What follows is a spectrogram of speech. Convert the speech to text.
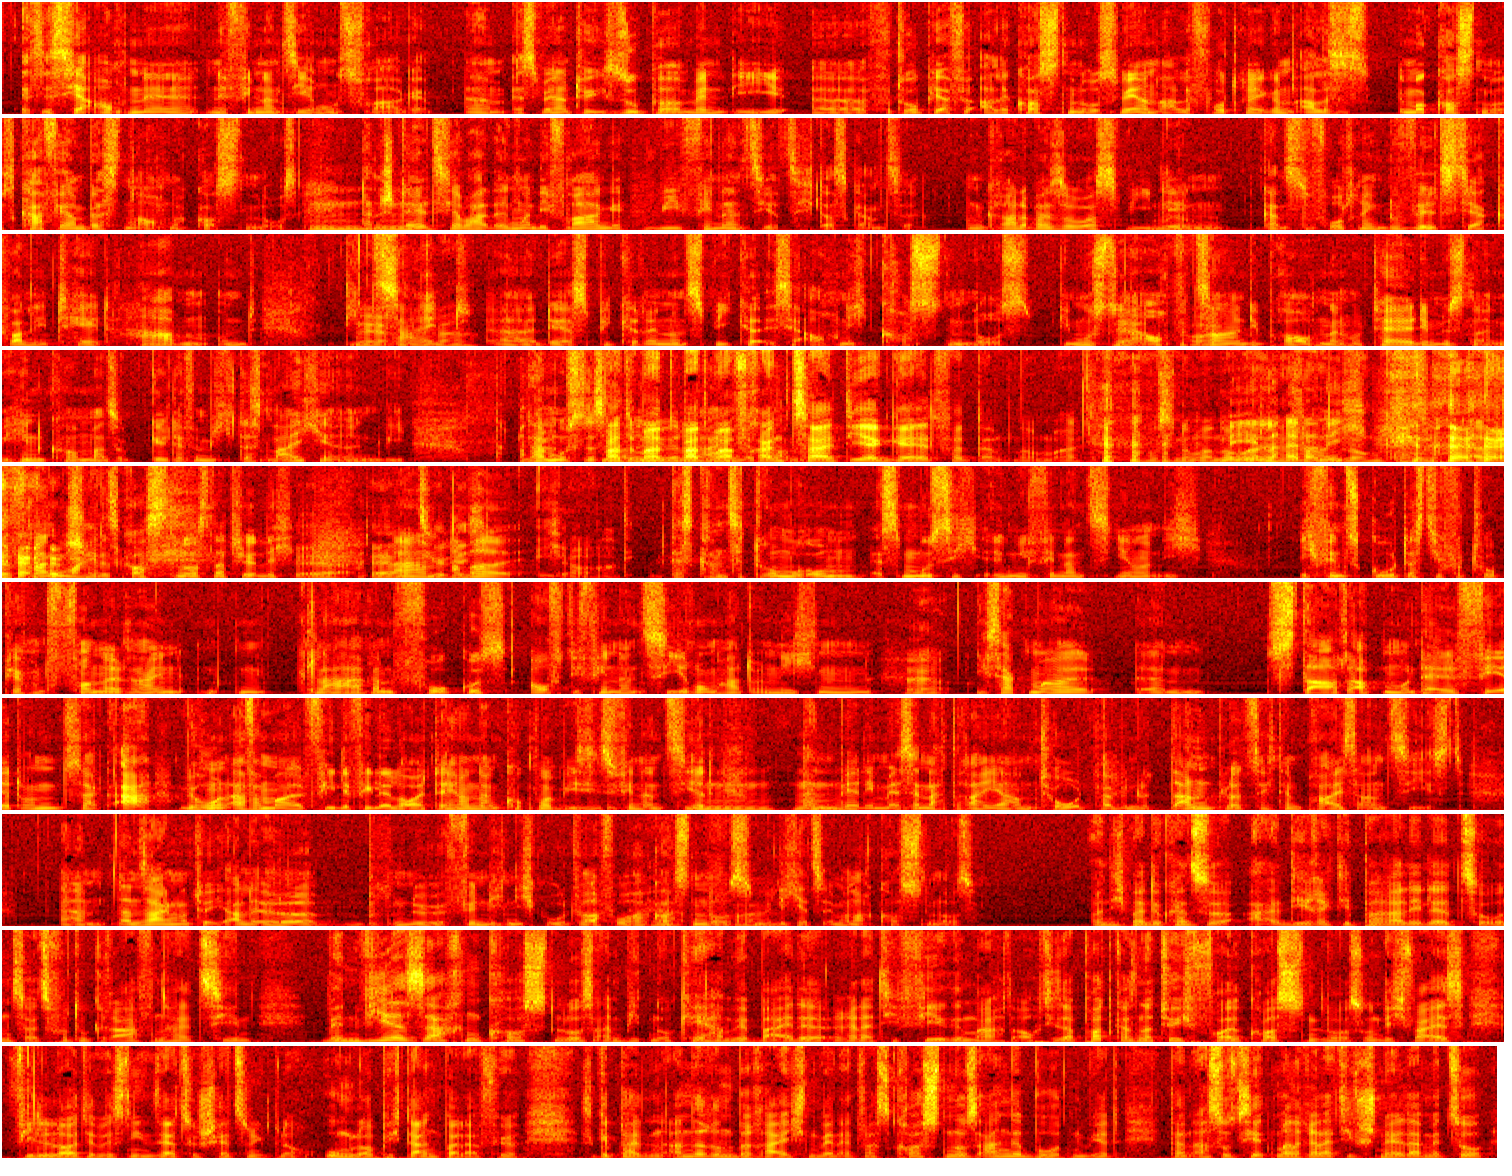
es ist ja auch eine, eine Finanzierungsfrage. Ähm, es wäre natürlich super, wenn die äh, Fotopia für alle kostenlos wären, alle Vorträge und alles ist immer kostenlos. Kaffee am besten auch noch kostenlos. Mhm. Dann stellt sich aber halt irgendwann die Frage, wie finanziert sich das Ganze? Und gerade bei sowas wie ja. den ganzen Vorträgen, du willst ja Qualität haben und die ja, Zeit äh, der Speakerinnen und Speaker ist ja auch nicht kostenlos. Die musst du ja, ja auch bezahlen, voll. die brauchen ein Hotel, die müssen irgendwie hinkommen. Also gilt ja für mich das Gleiche irgendwie. Und dann ja. musst warte mal, warte mal, Frank zahlt dir Geld, verdammt nochmal. Muss ich nochmal nee, leider nicht. Gehen. für Frank mache ich das kostenlos natürlich. Ja, ähm, aber ich, das Ganze drumherum, es muss sich irgendwie finanzieren und ich ich finde es gut, dass die Fotopia von vornherein einen klaren Fokus auf die Finanzierung hat und nicht ein, Ja. ich sag mal, ähm, Start-up-Modell fährt und sagt, ah, wir holen einfach mal viele, viele Leute her und dann gucken wir, wie sie es finanziert. Mhm. Dann wäre die Messe nach drei Jahren tot, weil wenn du dann plötzlich den Preis anziehst, ähm, dann sagen natürlich alle, äh, nö, finde ich nicht gut, war vorher kostenlos, voll. will ich jetzt immer noch kostenlos. Und ich meine, du kannst so ah, direkt die Parallele zu uns als Fotografen halt ziehen. Wenn wir Sachen kostenlos anbieten, okay, haben wir beide relativ viel gemacht. Auch dieser Podcast natürlich voll kostenlos. Und ich weiß, viele Leute wissen ihn sehr zu schätzen und ich bin auch unglaublich dankbar dafür. Es gibt halt in anderen Bereichen, wenn etwas kostenlos angeboten wird, dann assoziiert man relativ schnell damit so,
